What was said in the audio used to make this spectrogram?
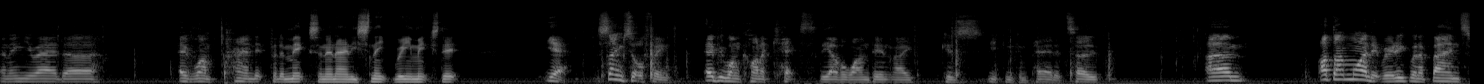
And then you had uh, everyone panned it for the mix, and then Andy Sneap remixed it. Yeah, same sort of thing. Everyone kind of kept the other one, didn't they? Because you can compare the two. Um, I don't mind it really when a band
